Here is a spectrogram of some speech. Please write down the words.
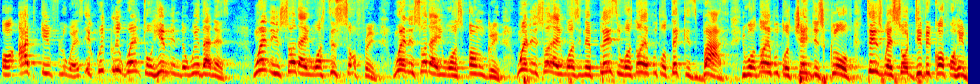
or had influence, he quickly went to him in the wilderness. When he saw that he was still suffering, when he saw that he was hungry, when he saw that he was in a place he was not able to take his bath, he was not able to change his clothes, things were so difficult for him.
